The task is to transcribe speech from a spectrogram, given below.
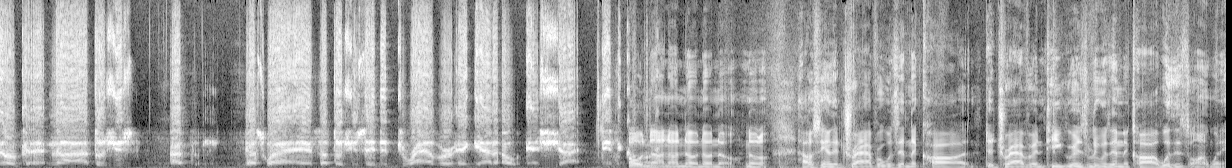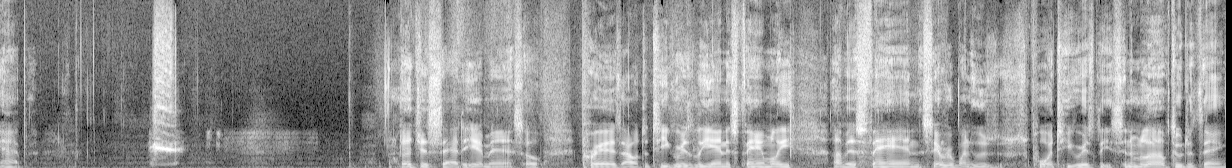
Okay. Nah, I thought you. I, why I asked. I thought you said the driver had got out and shot in the car. Oh no no no no no no! I was saying the driver was in the car. The driver and Tee Grizzley was in the car with his aunt when it happened. Yeah. That's just sad to hear, man. So prayers out to Tee Grizzley and his family, um, his fans, everyone who's support Tee Grizzley. Send him love through the thing.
